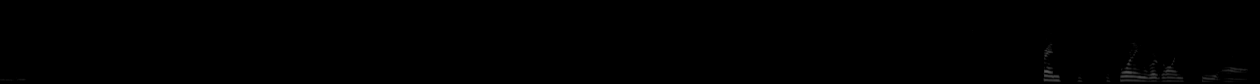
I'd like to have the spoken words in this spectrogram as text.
Amen. Friends, this, this morning we're going to uh,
